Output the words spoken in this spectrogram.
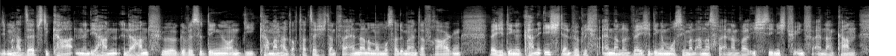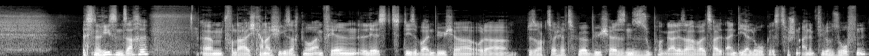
die, man hat selbst die Karten in die Hand, in der Hand für gewisse Dinge und die kann man halt auch tatsächlich dann verändern und man muss halt immer hinterfragen, welche Dinge kann ich denn wirklich verändern und welche Dinge muss jemand anders verändern, weil ich sie nicht für ihn verändern kann. Ist eine Riesensache. Ähm, von daher, ich kann euch, wie gesagt, nur empfehlen, lest diese beiden Bücher oder besorgt sie euch als Hörbücher. Das ist eine super geile Sache, weil es halt ein Dialog ist zwischen einem Philosophen,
